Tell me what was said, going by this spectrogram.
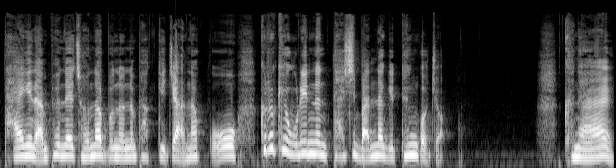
다행히 남편의 전화번호는 바뀌지 않았고 그렇게 우리는 다시 만나게 된 거죠. 그날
